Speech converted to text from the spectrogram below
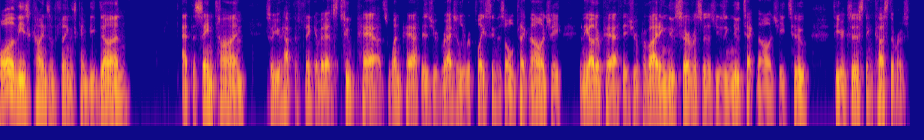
all of these kinds of things can be done at the same time. So you have to think of it as two paths. One path is you're gradually replacing this old technology, and the other path is you're providing new services using new technology to, to your existing customers.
